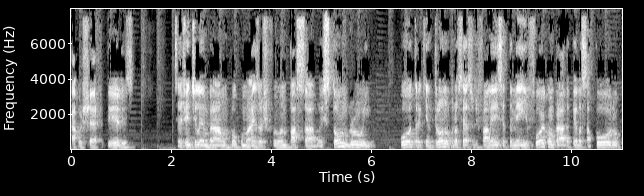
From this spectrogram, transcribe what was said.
carro-chefe deles. Se a gente lembrar um pouco mais, acho que foi o ano passado, a Stone Brewing, outra que entrou no processo de falência também e foi comprada pela Sapporo.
